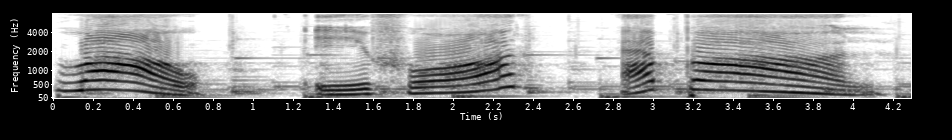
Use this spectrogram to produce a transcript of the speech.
Wow! A for apple.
